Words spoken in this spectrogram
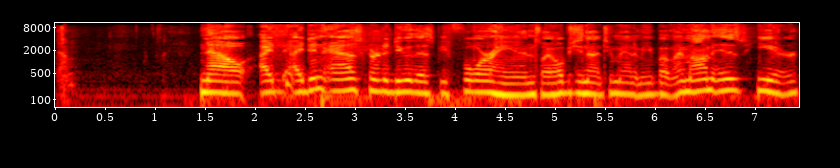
them. Now, I, I didn't ask her to do this beforehand, so I hope she's not too mad at me, but my mom is here.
